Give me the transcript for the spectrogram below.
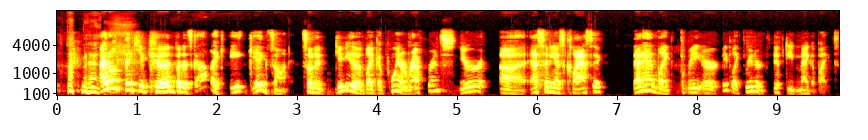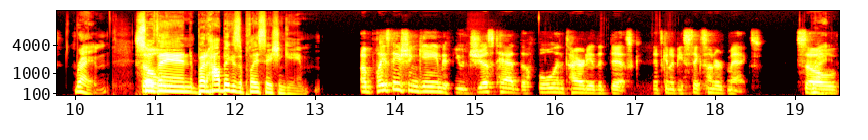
I mean, I don't think you could, but it's got like eight gigs on it. So to give you like a point of reference, your uh, SNES Classic that had like three or maybe like 350 megabytes. right. So, So- then, but how big is a PlayStation game? A PlayStation game, if you just had the full entirety of the disc, it's going to be 600 megs. So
